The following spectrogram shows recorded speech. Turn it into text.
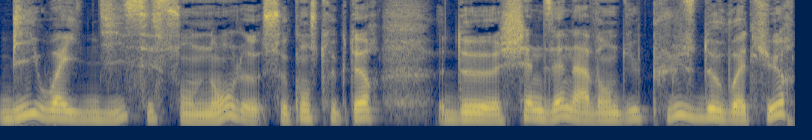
BYD, c'est son nom. ce constructeur de Shenzhen a vendu plus de voitures.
